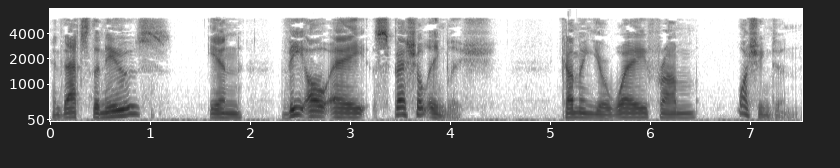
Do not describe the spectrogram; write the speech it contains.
And that's the news in VOA Special English, coming your way from Washington.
